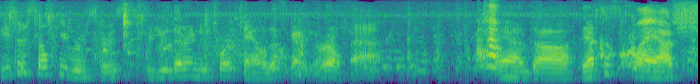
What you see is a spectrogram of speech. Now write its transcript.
These are silky roosters. For you that are new to our channel, this guy's real fat. And uh, that's a splash.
